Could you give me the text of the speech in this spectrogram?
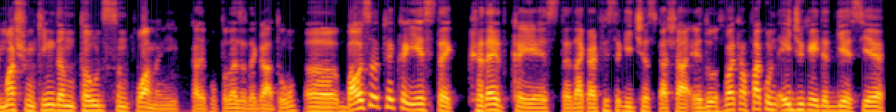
în Mushroom Kingdom, Toads sunt oamenii care populează regatul. Uh, Bowser cred că este, cred că este, dacă ar fi să ghicesc așa, edu- fac, fac un educated guess, e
